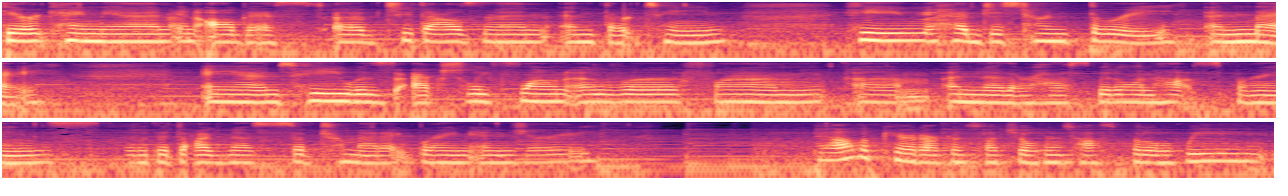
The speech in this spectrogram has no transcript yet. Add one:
Garrett came in in August of 2013. He had just turned three in May and he was actually flown over from um, another hospital in Hot Springs with a diagnosis of traumatic brain injury. Palliative Care at Arkansas Children's Hospital, we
